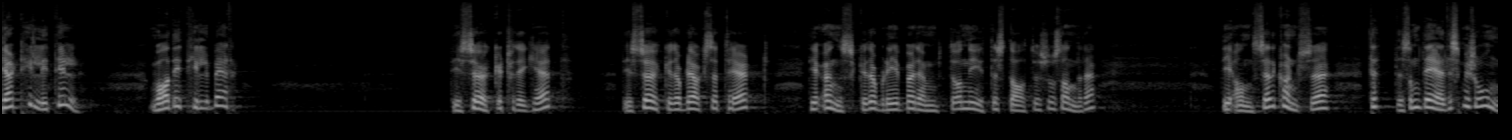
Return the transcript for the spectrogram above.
de har tillit til, hva de tilber. De søker trygghet, de søker å bli akseptert, de ønsker å bli berømte og nyte status hos andre. De anser kanskje dette som deres misjon,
